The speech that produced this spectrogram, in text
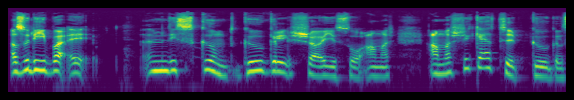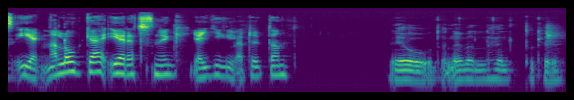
Alltså det är bara... eh, Men det är skumt. Google kör ju så annars. Annars tycker jag typ Googles egna logga är rätt snygg. Jag gillar typ den. Jo, den är väl helt okej.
